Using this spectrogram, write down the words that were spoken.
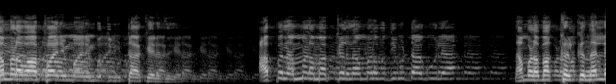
നമ്മളെ വാപ്പാനും ഉമ്മാനും ബുദ്ധിമുട്ടാക്കരുത്. അപ്പൊ നമ്മളെ മക്കൾ നമ്മളെ ബുദ്ധിമുട്ടാക്കൂല. നമ്മളെ മക്കൾക്ക് നല്ല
